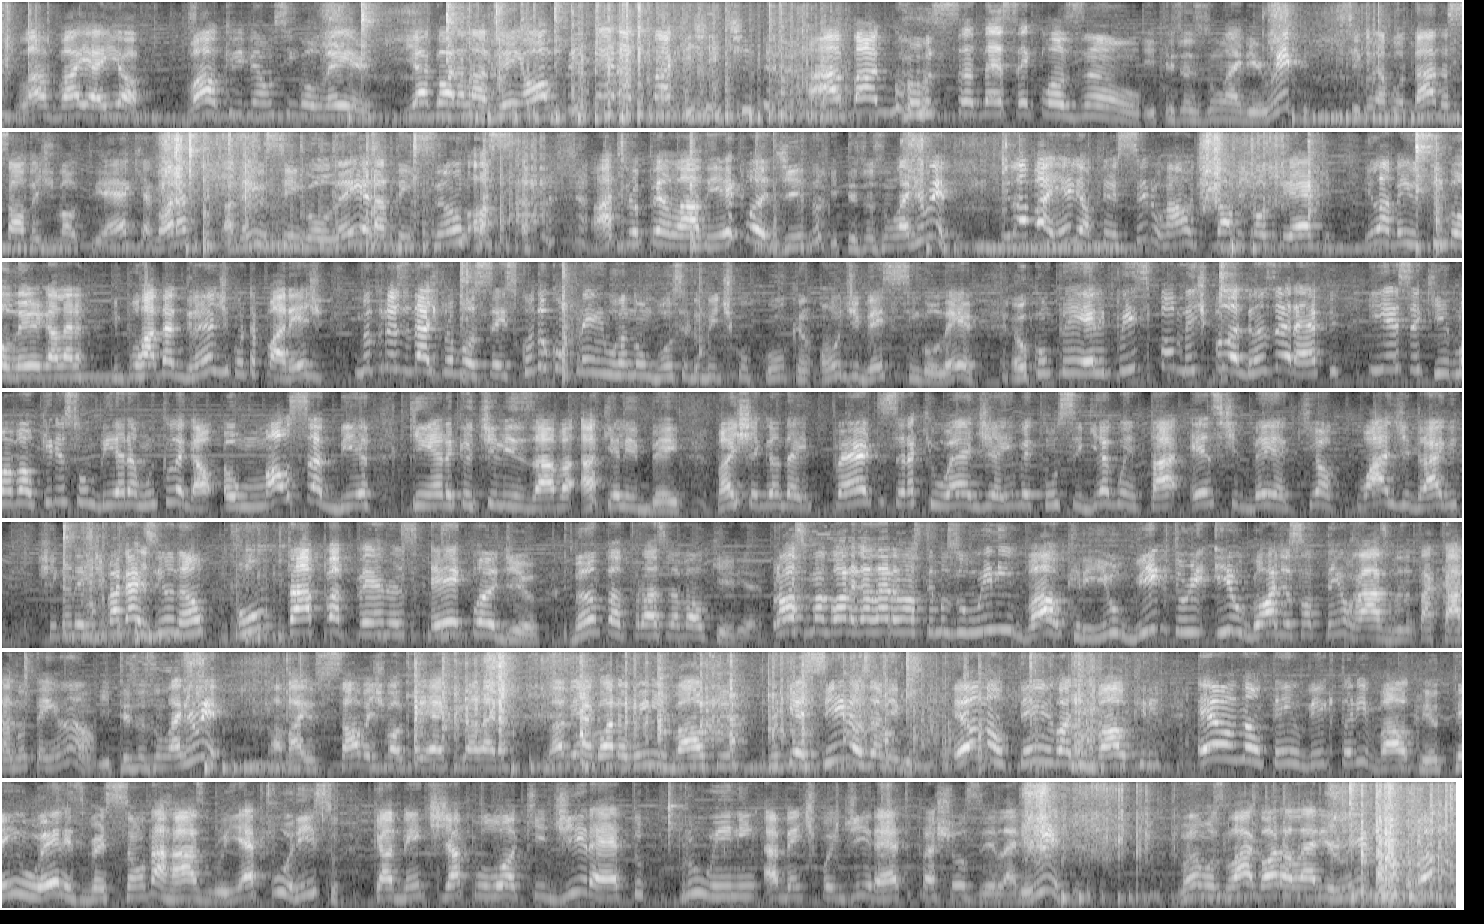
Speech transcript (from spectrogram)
Lá vai aí, ó. Valkyrie V1 single layer. E agora lá vem, ó, o primeiro ataque, gente. A bagunça dessa eclosão. E 3, 2, 1, Line Rip. Segunda rodada, Salvage Valtriek. Agora lá vem o single layer, atenção, nossa, atropelado e eclodido. E 3, 2, 1, Line Rip. E lá vai ele, ó, terceiro round, Salvage Valtriek. E lá vem o single layer, galera, empurrada grande contra a parede. E uma curiosidade pra vocês, quando eu comprei o Random Booster do Beat Kukulkan, onde vê esse single layer, eu comprei ele principalmente pela Granzerep. E esse aqui, uma Valkyria Sombria, era muito legal. Eu mal sabia quem era que utilizava aquele Bay. Vai chegando aí perto, será que o Ed aí vai conseguir aguentar este Bay aqui, ó, Quad Drive Chegando aí devagarzinho, não. Um tapa apenas, eclodiu. Vamos pra próxima Valkyria. Próximo agora, galera, nós temos o Winning Valkyrie. E o Victory e o God eu só tenho o Rasgo. Da Takara não tenho, não. E precisa um Line Rip. Lá vai o Salvage Valkyrie aqui, galera. Lá vem agora o Winning Valkyrie. Porque sim, meus amigos, eu não tenho God Valkyrie, eu não tenho Victory Valkyrie. Eu tenho eles, versão da Hasbro. E é por isso que a Bent já pulou aqui direto pro Winning. A Bent foi direto pra Chosé. Let it rip. Vamos lá agora, Larry Reed.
